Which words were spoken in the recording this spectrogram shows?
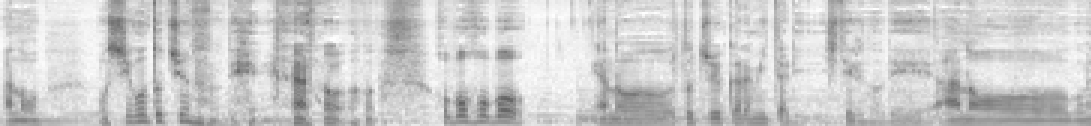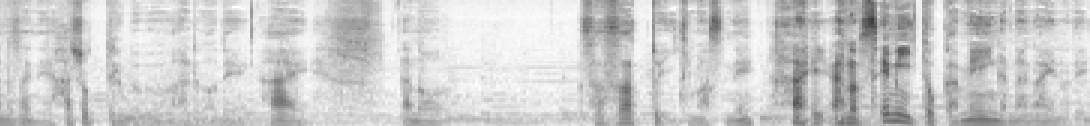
あの、もう仕事中なので あの、ほぼほぼ、あの、途中から見たりしてるので、あの、ごめんなさいね、はしょってる部分あるので、はい。あの、ささっといきますね。はい。あの、セミとかメインが長いので。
